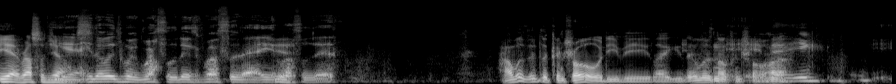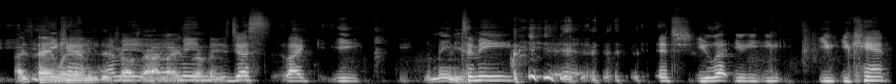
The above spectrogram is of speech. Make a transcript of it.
yeah, Russell Jones. Yeah, he'd always wait Russell this, Russell that, yeah, Yeah. Russell this. How was it to control DB? Like there was no control, huh? You- I used to hang you with him. He can't- did I drops mean, at Hot I 97 mean, and just like you, The mania. to me, it's you let you you you, you can't.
